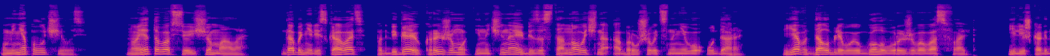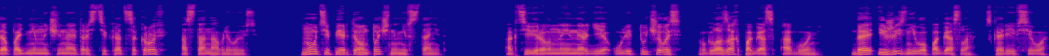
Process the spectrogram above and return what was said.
У меня получилось. Но этого все еще мало. Дабы не рисковать, подбегаю к рыжему и начинаю безостановочно обрушивать на него удары. Я вдалбливаю голову рыжего в асфальт, и лишь когда под ним начинает растекаться кровь, останавливаюсь. Ну, теперь-то он точно не встанет. Активированная энергия улетучилась, в глазах погас огонь. Да и жизнь его погасла, скорее всего.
